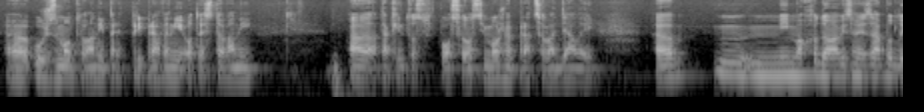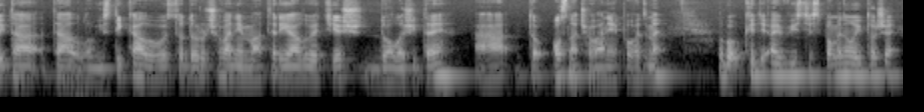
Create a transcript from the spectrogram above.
Uh, už zmontovaný, predpripravený, otestovaný. A takýmto spôsobom si môžeme pracovať ďalej. Uh, mimochodom, aby sme nezabudli, tá, tá logistika, alebo to doručovanie materiálu je tiež dôležité a to označovanie, povedzme. Lebo keď aj vy ste spomenuli to, že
